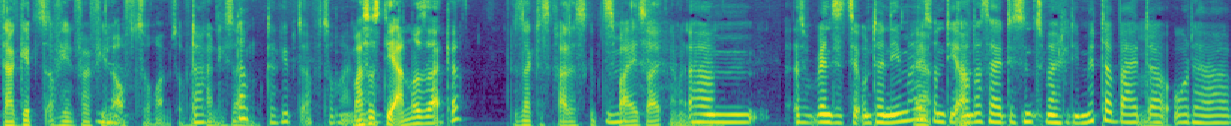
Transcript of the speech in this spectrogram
Da gibt es auf jeden Fall viel Ja. aufzuräumen, so viel Da, kann ich da, sagen. da gibt es aufzuräumen. Was ja. ist die andere Seite? Du sagtest gerade, es gibt Mhm. zwei Seiten. Ähm, also wenn es jetzt der Unternehmer Ja, ist und die ja. andere Seite sind zum Beispiel die Mitarbeiter Mhm. oder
